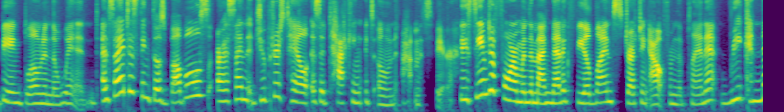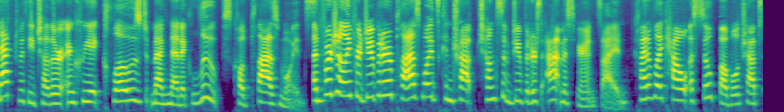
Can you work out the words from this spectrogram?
being blown in the wind. And scientists think those bubbles are a sign that Jupiter's tail is attacking its own atmosphere. They seem to form when the magnetic field lines stretching out from the planet reconnect with each other and create closed magnetic loops called plasmoids. Unfortunately for Jupiter, plasmoids can trap chunks of Jupiter's atmosphere inside, kind of like how a soap bubble traps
